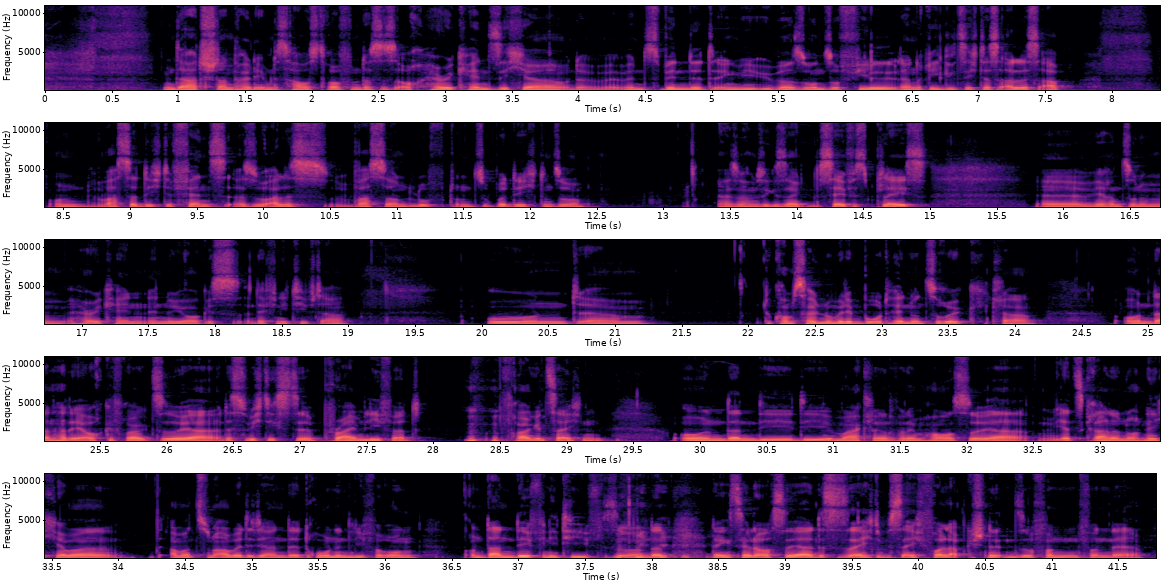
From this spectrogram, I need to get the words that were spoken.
und da stand halt eben das Haus drauf und das ist auch Hurricane sicher. Wenn es windet irgendwie über so und so viel, dann riegelt sich das alles ab. Und wasserdichte Fans, also alles Wasser und Luft und super dicht und so. Also haben sie gesagt, safest place äh, während so einem Hurricane in New York ist definitiv da. Und ähm, du kommst halt nur mit dem Boot hin und zurück, klar. Und dann hat er auch gefragt, so, ja, das Wichtigste, Prime liefert? Fragezeichen. Und dann die, die Maklerin von dem Haus, so, ja, jetzt gerade noch nicht, aber Amazon arbeitet ja an der Drohnenlieferung und dann definitiv. So, und dann denkst du halt auch so, ja, das ist eigentlich, du bist eigentlich voll abgeschnitten so von, von der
